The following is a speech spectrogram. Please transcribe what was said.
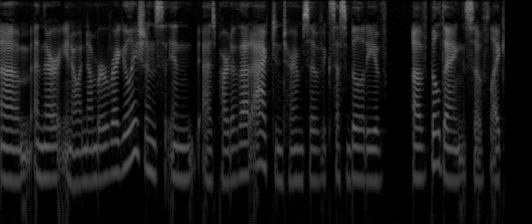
um, and there are you know a number of regulations in as part of that act in terms of accessibility of of buildings, of like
